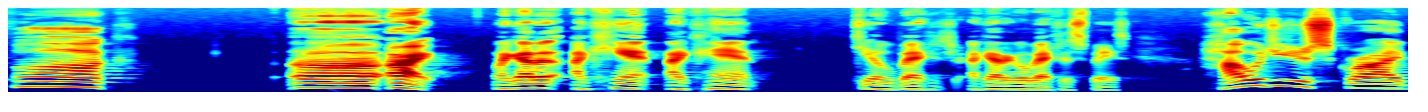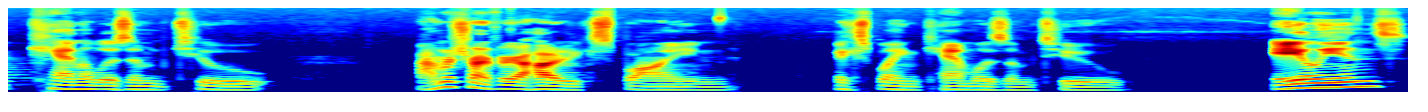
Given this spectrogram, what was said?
Fuck. Uh, all right. I gotta. I can't. I can't go back. To, I gotta go back to space. How would you describe cannibalism to? I'm just trying to figure out how to explain explain cannibalism to aliens,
